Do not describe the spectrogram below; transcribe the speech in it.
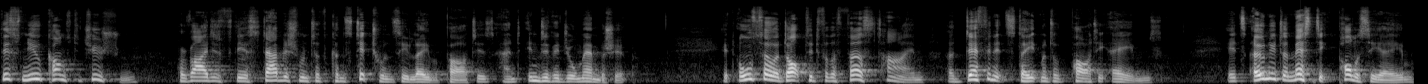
This new constitution provided for the establishment of constituency Labour parties and individual membership. It also adopted for the first time a definite statement of party aims. Its only domestic policy aim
